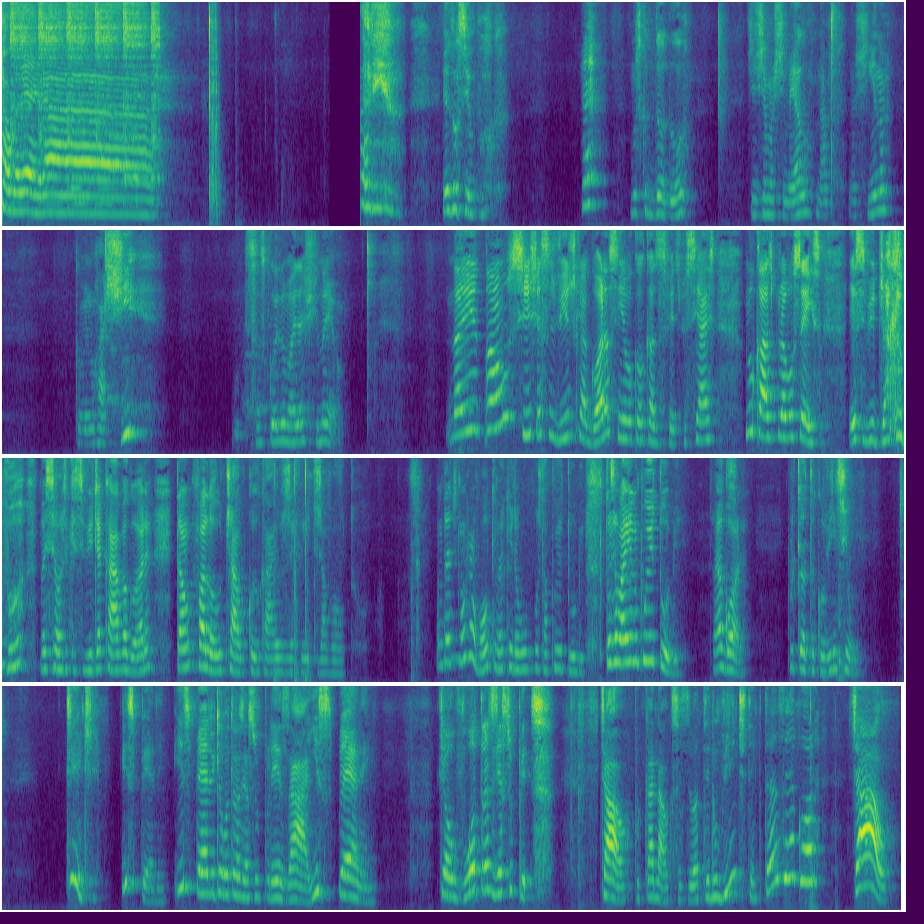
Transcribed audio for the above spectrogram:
Tchau, galera! Galerinha, eu torci um pouco. É, música do Dodô. Gigi Marshmallow na, na China. Comendo hashi. Essas coisas mais da China aí, ó. Daí, então, assiste esse vídeo que agora sim eu vou colocar os efeitos especiais. No caso, pra vocês, esse vídeo já acabou. Vai ser a hora que esse vídeo acaba agora. Então, falou, tchau. Vou colocar os efeitos, já volto. Na verdade, não já volto, né? Que eu já vou postar pro YouTube. Então já vai indo pro YouTube. É agora. Porque eu tô com 21. Gente, esperem. Esperem que eu vou trazer a surpresa. Ah, esperem. Que eu vou trazer a surpresa. Tchau pro canal. Que vocês bateram 20, tem que trazer agora. Tchau.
